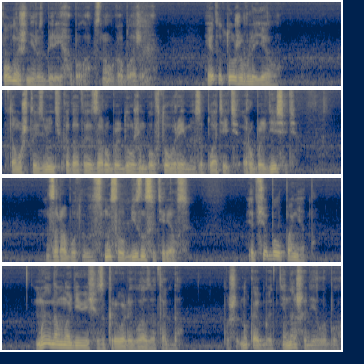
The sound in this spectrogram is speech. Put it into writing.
Полная же неразбериха была с налогообложением. Это тоже влияло. Потому что, извините, когда ты за рубль должен был в то время заплатить рубль 10 за работу, смысл бизнеса терялся. Это все было понятно. Мы на многие вещи закрывали глаза тогда. Потому что, ну, как бы это не наше дело было.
